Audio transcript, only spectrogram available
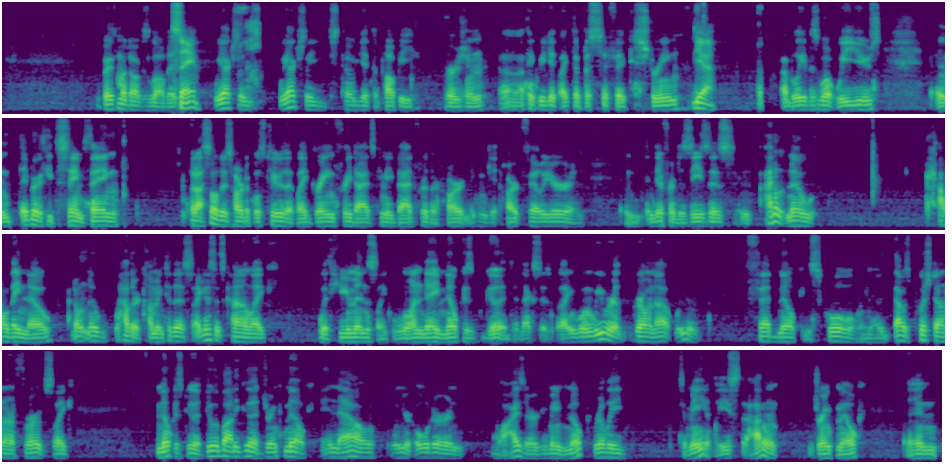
Both my dogs love it. Same. We actually we actually still get the puppy version. Uh, I think we get like the Pacific Stream. Yeah. I believe is what we use, and they both eat the same thing. But I saw those articles too that like grain free diets can be bad for their heart. They can get heart failure and, and, and different diseases. And I don't know how they know I don't know how they're coming to this. I guess it's kind of like with humans, like one day milk is good, the next is like when we were growing up, we were fed milk in school. You know, that was pushed down our throats like milk is good, do a body good, drink milk. And now when you're older and wiser, I mean, milk really, to me at least, I don't drink milk. And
